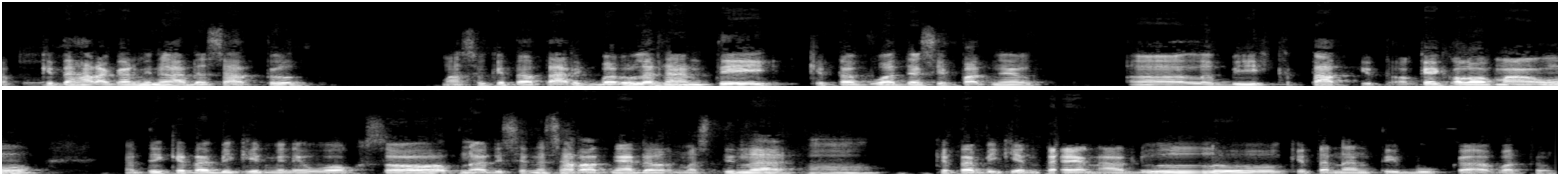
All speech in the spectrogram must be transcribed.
tapi kita harapkan minimal ada satu masuk kita tarik barulah nanti kita buat yang sifatnya uh, lebih ketat gitu oke kalau mau nanti kita bikin mini workshop. Nah, di sini syaratnya adalah mestilah hmm. kita bikin TNA dulu, kita nanti buka apa tuh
